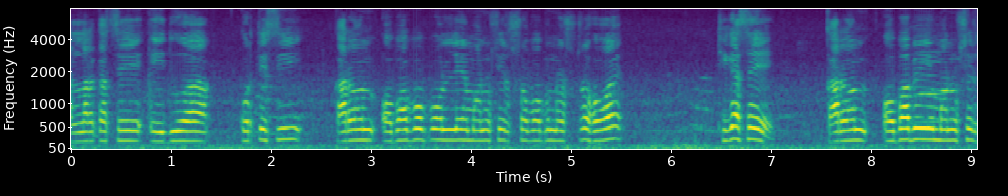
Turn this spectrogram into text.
আল্লাহর কাছে এই দোয়া করতেছি, কারণ অভাবও পড়লে মানুষের স্বভাব নষ্ট হয়। ঠিক আছে? কারণ অভাবেই মানুষের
